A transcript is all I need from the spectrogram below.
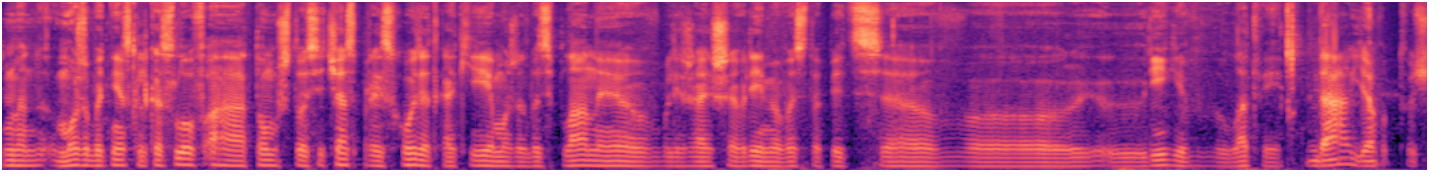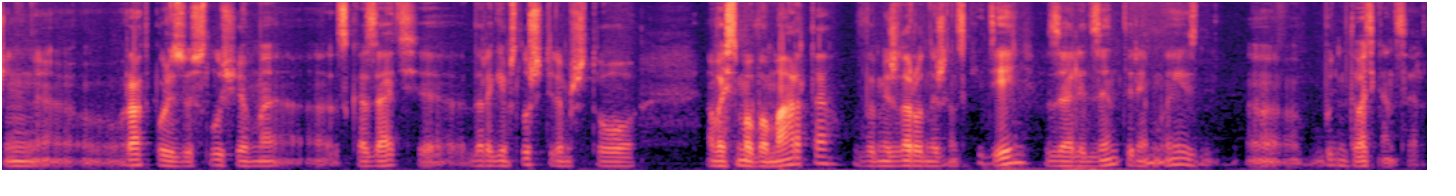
Может быть, несколько слов о том, что сейчас происходит, какие, может быть, планы в ближайшее время выступить э, в Риге, в Латвии? Да, я вот очень э, рад, пользуясь случаем, э, сказать дорогим слушателям, что 8 марта в Международный женский день в зале Дзентере мы будем давать концерт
